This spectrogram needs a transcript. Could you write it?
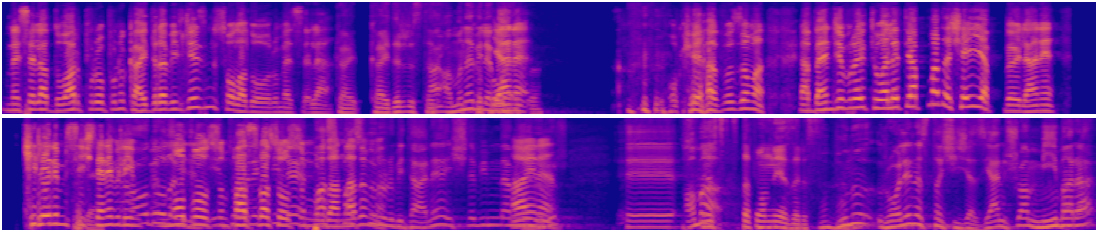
mesela duvar propunu kaydırabileceğiz mi sola doğru mesela? Kay- kaydırırız tabii. Ha, amına bile Yani-. Okey abi o zaman. Ya bence burayı tuvalet yapma da şey yap böyle hani kilerimsi işte ne bileyim Ha, mop olsun E, paspas olsun burada paspas anladın durur mı? bir tane işte bilmem ne Aynen. durur. Ee, Üstüne ama stafonlu yazarız. bu- bunu role nasıl taşıyacağız? Yani şu an mimara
